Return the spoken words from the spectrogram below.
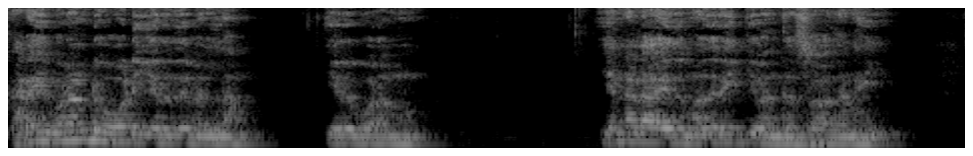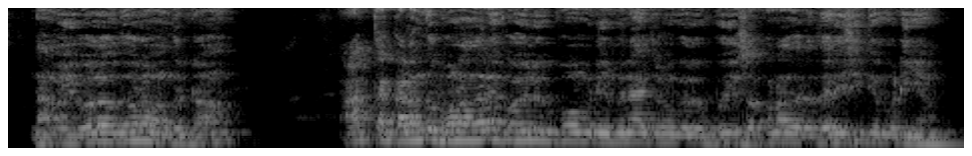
கரை புரண்டு ஓடுகிறது வெள்ளம் இருபுறமும். என்னடா இது மதுரைக்கு வந்த சோதனை? நம்ம இவ்வளோ தூரம் வந்துட்டோம். ஆற்ற கலந்து போனால் தானே கோயிலுக்கு போக முடியும்? மீனாட்சி கோயிலுக்கு போய் சொக்கநாதரை தரிசிக்க முடியும்.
